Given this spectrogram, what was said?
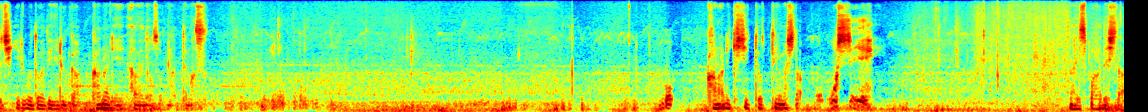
打ち切ることができるかかなり雨で遅くなってます。おかなりきちっと打ってきました。惜しい。ナイスパーでした。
